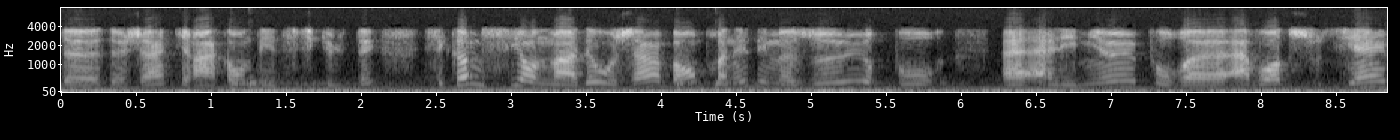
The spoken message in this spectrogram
de, gens qui rencontrent des difficultés. C'est comme si on demandait aux gens, bon, prenez des mesures pour euh, aller mieux, pour euh, avoir du soutien.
